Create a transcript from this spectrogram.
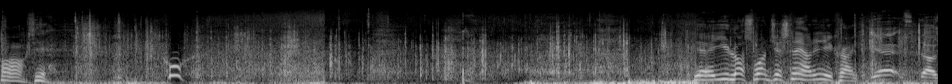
Oh dear. Whew. Yeah, you lost one just now, didn't you, Craig? Yeah, it's uh,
